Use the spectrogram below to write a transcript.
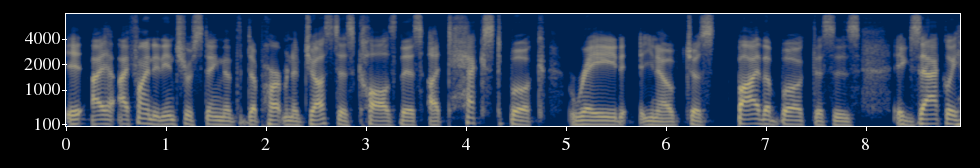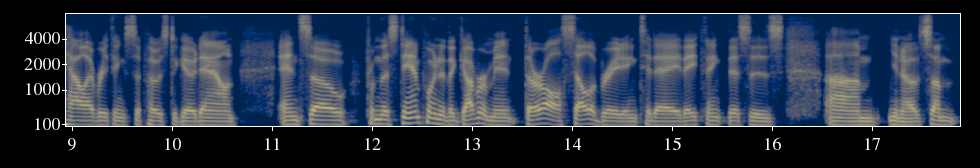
it, I, I, find it interesting that the Department of Justice calls this a textbook raid you know just by the book. This is exactly how everything's supposed to go down. And so, from the standpoint of the government, they're all celebrating today. They think this is, um, you know, some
